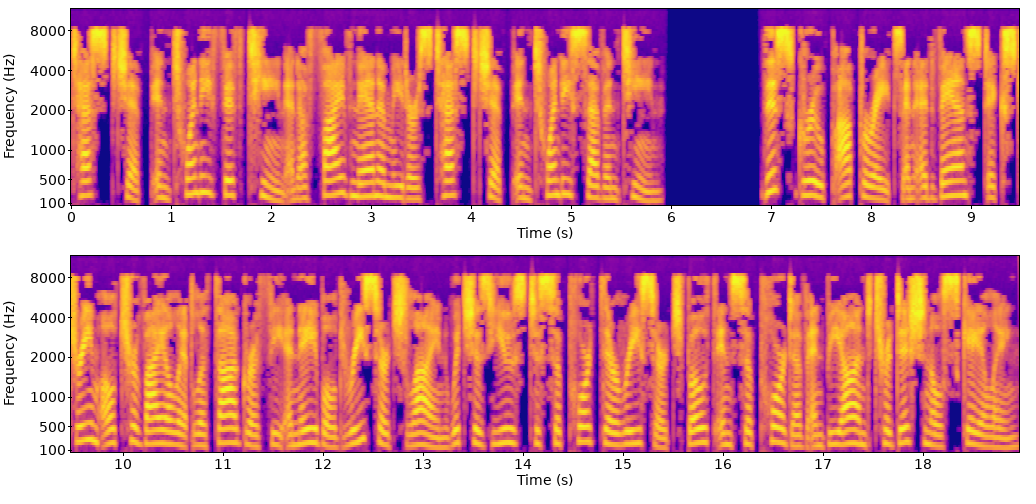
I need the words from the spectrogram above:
test chip in 2015 and a 5 nm test chip in 2017. This group operates an advanced extreme ultraviolet lithography-enabled research line which is used to support their research both in support of and beyond traditional scaling.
